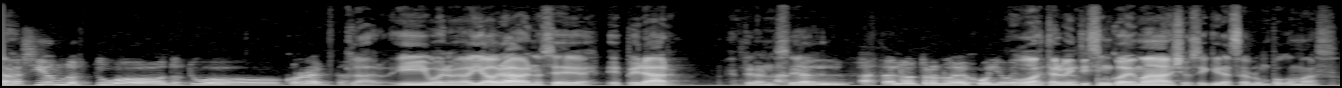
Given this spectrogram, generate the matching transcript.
comunicación no estuvo, no estuvo correcta. Claro, y bueno, y ahora, no sé, esperar, esperar, no sé, hasta, el, hasta el otro 9 de julio. o hasta el a ser. 25 de mayo, si quiere hacerlo un poco más.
